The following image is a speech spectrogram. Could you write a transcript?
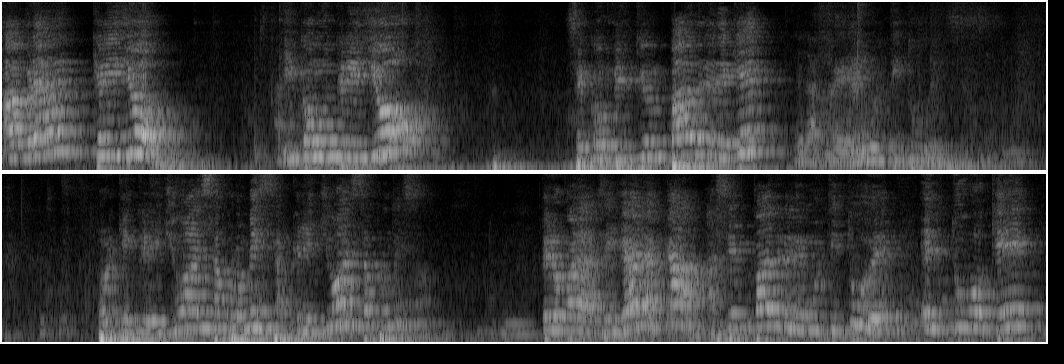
Abraham creyó. Y como creyó, se convirtió en padre de qué? De la de fe. multitudes. Porque creyó a esa promesa, creyó a esa promesa. Pero para llegar acá a ser padre de multitudes, él tuvo que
